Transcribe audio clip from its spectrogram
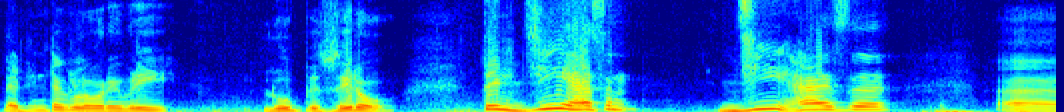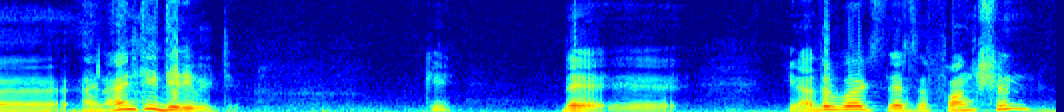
that integral over every loop is 0 then g has an g has a uh, an antiderivative. Okay? The uh, in other words there is a function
